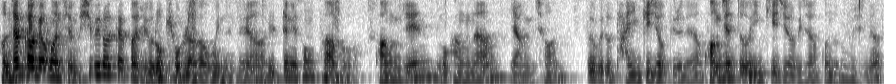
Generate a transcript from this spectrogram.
전세 가격은 지금 11월 달까지 이렇게 올라가고 있는데요. 1등이 송파구, 광진, 뭐 강남, 양천, 또 여기도 다 인기 지역들이네요. 광진도 인기 지역이죠. 학권으로 보시면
